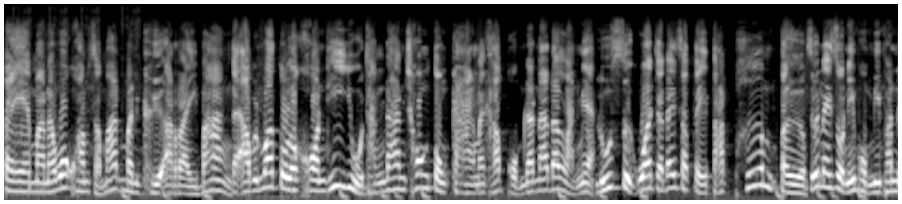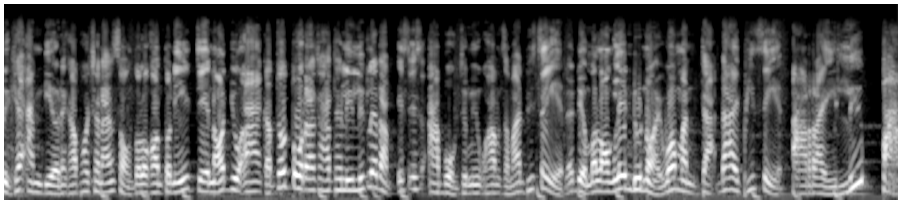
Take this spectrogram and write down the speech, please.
แปลมานะว่าความสามารถมันคืออะไรบ้าง แต่เอาเป็นว่าตัวละครที่อยู่ทางด้านช่องตรงกลางนะครับผมด้านหน้าด้านหลังเนี่ยรู้สึกว่าจะได้สเตตัสเพิ่มเติม ซึ่งในส่วนนี้ผมมีพันหนึ่งแค่อันเดียวนะครับเพราะฉะนั้น 2 ตัวละครตัวนี้เจนอตยูอาร์กับเจ้าตัวราชาทะเลลึกระดับ SSR บวกจะมีความสามารถพิเศษ แล้วเดี๋ยวมาลองเล่นดูหน่อยว่ามันจะได้พิเศษอะไรหรือเปล่า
